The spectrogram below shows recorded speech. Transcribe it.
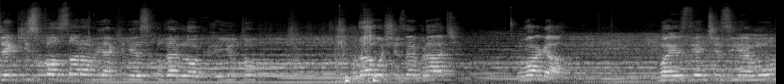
dzięki sponsorowi jakim jest Huderlock YouTube udało się zebrać, uwaga, moje zdjęcie z jemu.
